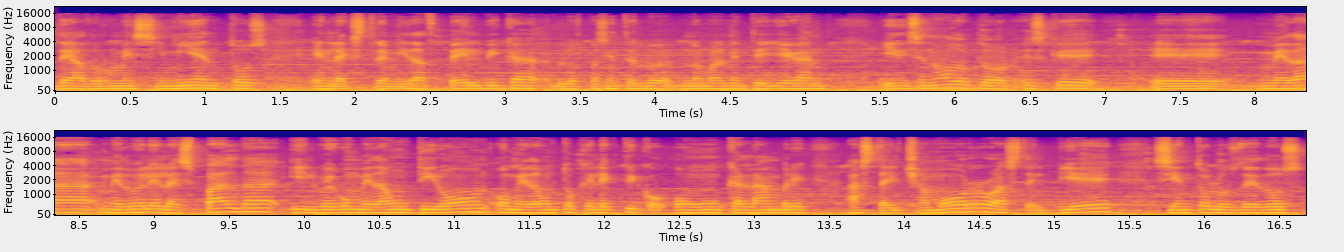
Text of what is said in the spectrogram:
de adormecimientos en la extremidad pélvica. Los pacientes normalmente llegan y dicen, no doctor, es que eh, me, da, me duele la espalda y luego me da un tirón o me da un toque eléctrico o un calambre hasta el chamorro, hasta el pie, siento los dedos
